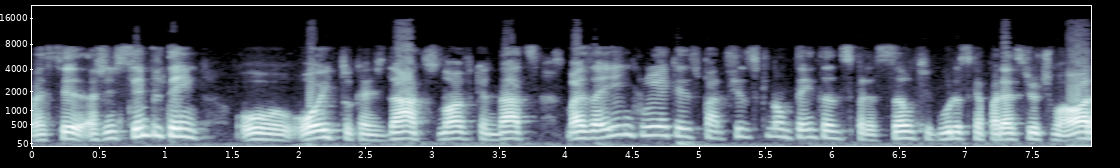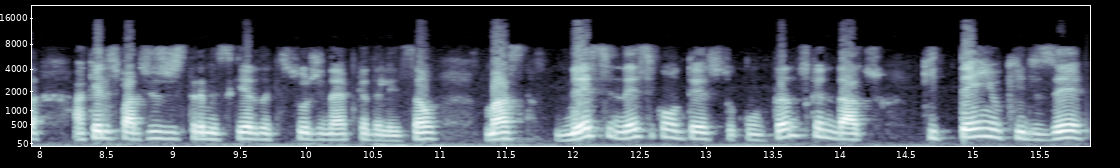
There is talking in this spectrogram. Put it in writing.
vai ser, a gente sempre tem oito candidatos, nove candidatos, mas aí inclui aqueles partidos que não têm tanta expressão, figuras que aparecem de última hora, aqueles partidos de extrema esquerda que surgem na época da eleição, mas nesse, nesse contexto, com tantos candidatos que têm o que dizer,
